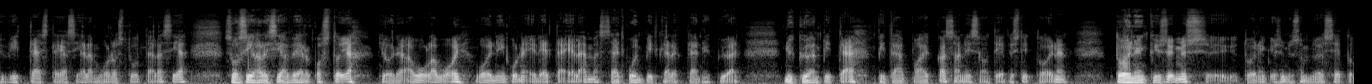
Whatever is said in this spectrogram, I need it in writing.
hyvittää sitä ja siellä muodostuu tällaisia sosiaalisia verkostoja, joiden avulla voi, voi niin kuin edetä elämässä. Että kuinka pitkälle tämä nykyään, nykyään pitää, pitää paikkansa, niin se on tietysti toinen, toinen kysymys. Toinen kysymys on myös se, että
